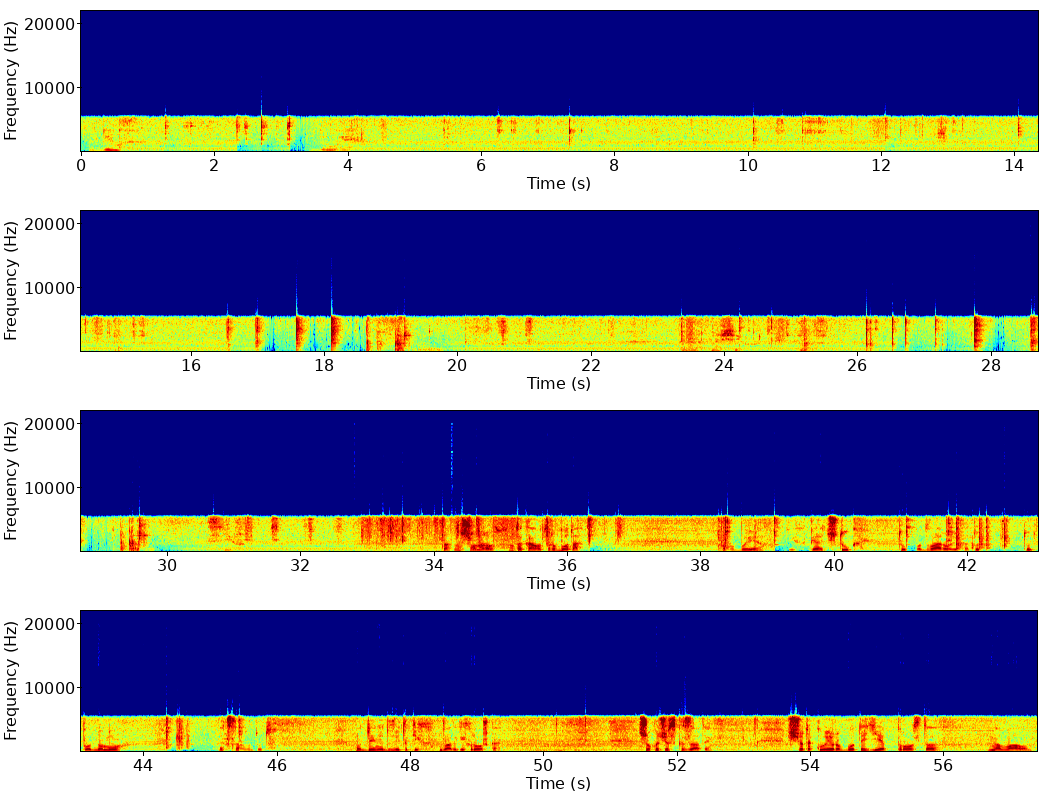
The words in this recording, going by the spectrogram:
Один другий. Так, ну що, народ, ну така от робота. Роби їх 5 штук. Тут по два ролика, тут, тут по одному. Так само тут один і дві таких, два таких рожка. Що хочу сказати, що такої роботи є просто навалом.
